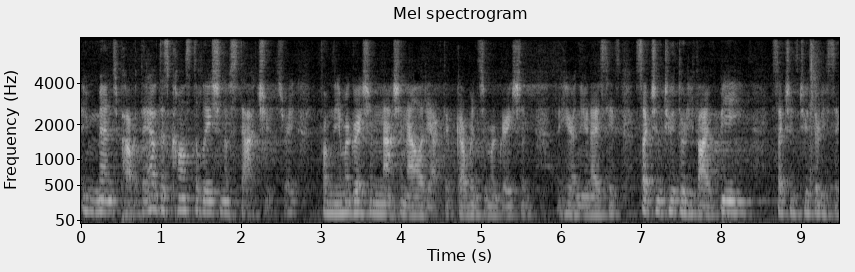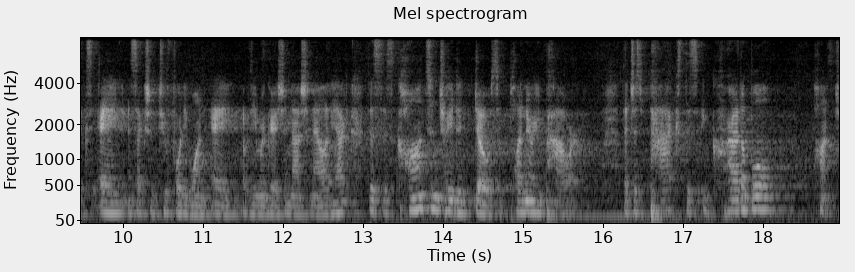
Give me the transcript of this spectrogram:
immense power. They have this constellation of statutes, right, from the Immigration and Nationality Act that governs immigration here in the United States, Section 235B, Section 236A, and Section 241A of the Immigration and Nationality Act. There's this concentrated dose of plenary power that just packs this incredible punch,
